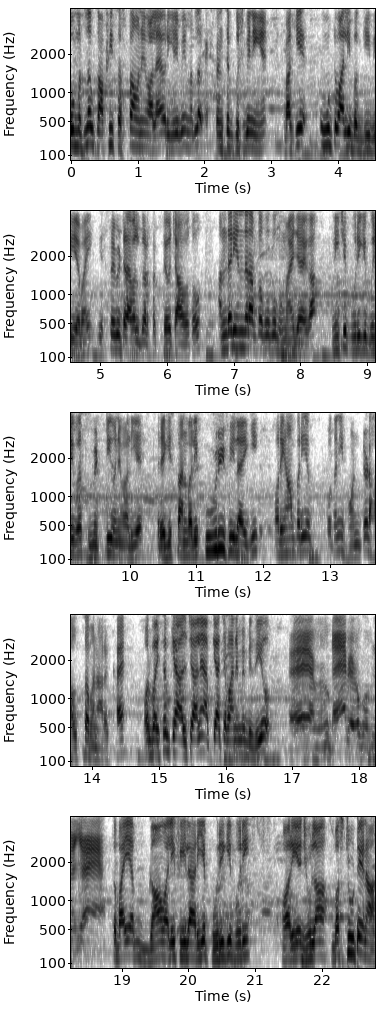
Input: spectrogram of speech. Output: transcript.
तो मतलब काफ़ी सस्ता होने वाला है और ये भी मतलब एक्सपेंसिव कुछ भी नहीं है। बाकी ऊँट वाली बग्गी भी है भाई इस पे भी ट्रैवल कर सकते हो चाहो तो। अंदर ही अंदर आप लोगों को घुमाया जाएगा नीचे पूरी की पूरी बस मिट्टी होने वाली है रेगिस्तान वाली पूरी फील आएगी। और यहाँ पर ये पता नहीं हॉन्टेड हाउस सा बना रखा है। और भाई साहब क्या हालचाल है? आप क्या चबाने में बिज़ी हो? तो भाई अब गाँव वाली फील आ रही है पूरी की पूरी। और ये झूला बस टूटे ना।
